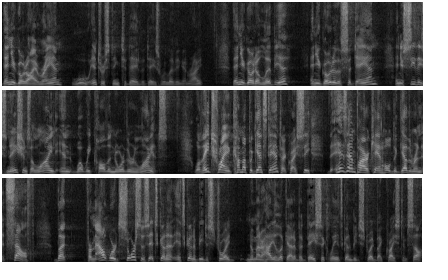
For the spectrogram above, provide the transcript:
Then you go to Iran. Ooh, interesting today, the days we're living in, right? Then you go to Libya, and you go to the Sudan, and you see these nations aligned in what we call the Northern Alliance. Well, they try and come up against Antichrist. See, his empire can't hold together in itself, but from outward sources, it's going to it's going to be destroyed no matter how you look at it, but basically, it's going to be destroyed by Christ himself.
